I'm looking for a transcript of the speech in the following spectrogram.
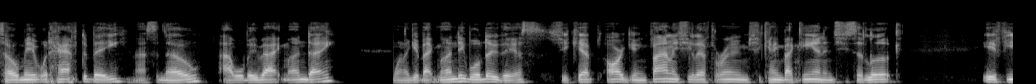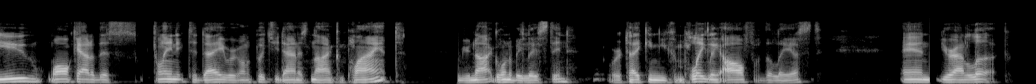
told me it would have to be. And I said, No, I will be back Monday. When I get back Monday, we'll do this. She kept arguing. Finally, she left the room. She came back in and she said, Look, if you walk out of this clinic today, we're going to put you down as non compliant. You're not going to be listed. We're taking you completely off of the list, and you're out of luck.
